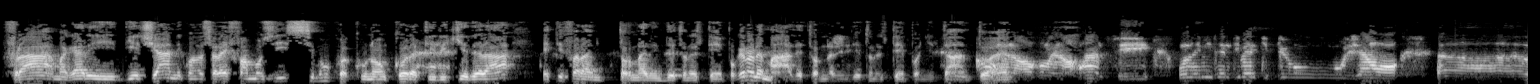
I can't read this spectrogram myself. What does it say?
fra magari dieci anni, quando sarai famosissimo, qualcuno ancora ti richiederà e ti farà tornare indietro nel tempo, che non è male tornare indietro nel tempo ogni tanto. Come eh? no, come no, anzi uno dei miei sentimenti più diciamo uh,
